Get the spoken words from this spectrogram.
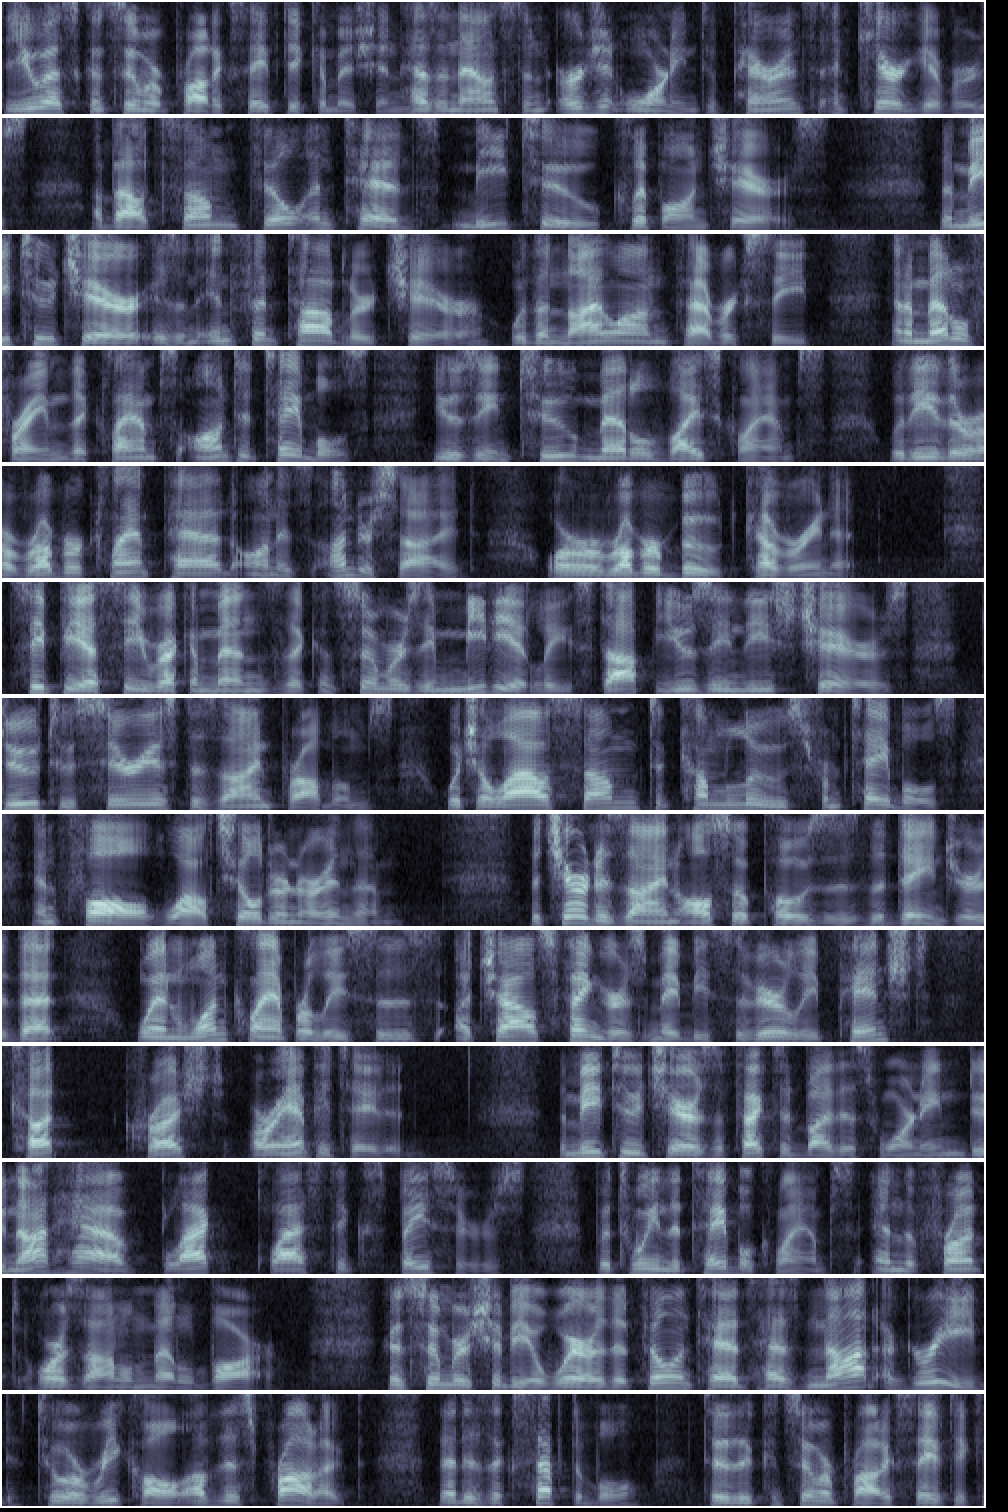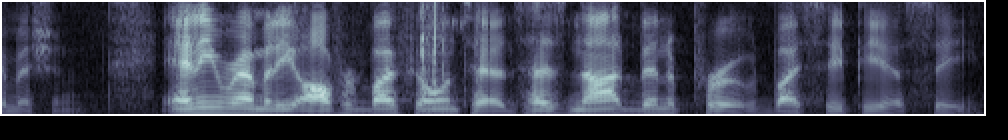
The U.S. Consumer Product Safety Commission has announced an urgent warning to parents and caregivers about some Phil and Ted's Me Too clip-on chairs. The Me Too chair is an infant toddler chair with a nylon fabric seat and a metal frame that clamps onto tables using two metal vise clamps with either a rubber clamp pad on its underside or a rubber boot covering it. CPSC recommends that consumers immediately stop using these chairs due to serious design problems which allow some to come loose from tables and fall while children are in them. The chair design also poses the danger that when one clamp releases, a child's fingers may be severely pinched, cut, crushed, or amputated. The Me Too chairs affected by this warning do not have black plastic spacers between the table clamps and the front horizontal metal bar. Consumers should be aware that Phil & Ted's has not agreed to a recall of this product that is acceptable to the Consumer Product Safety Commission. Any remedy offered by Phil & Ted's has not been approved by CPSC.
